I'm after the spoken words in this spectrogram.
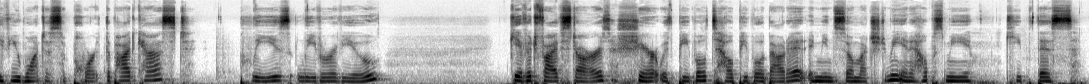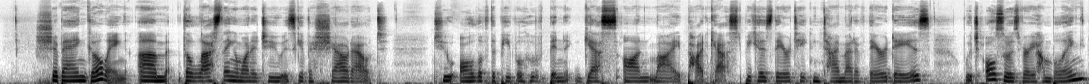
if you want to support the podcast, please leave a review. Give it five stars, share it with people, tell people about it. It means so much to me and it helps me keep this shebang going. Um, the last thing I wanted to do is give a shout out to all of the people who have been guests on my podcast because they are taking time out of their days, which also is very humbling.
